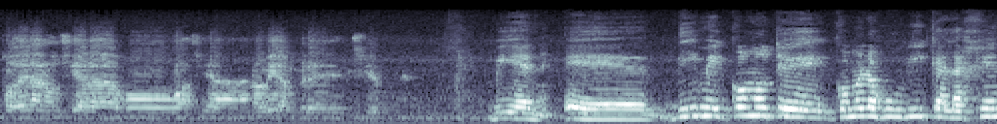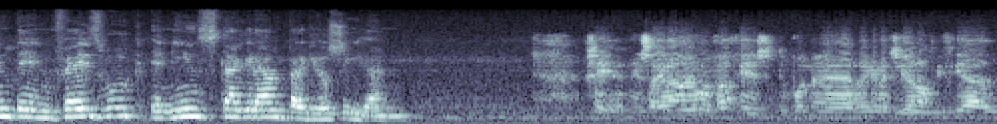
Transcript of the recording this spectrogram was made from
poder anunciar algo hacia noviembre, diciembre. Bien, eh, dime cómo, te, cómo los ubica la gente en Facebook, en Instagram, para que los sigan. Sí, en Instagram es muy fácil, si tú pones regresión oficial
